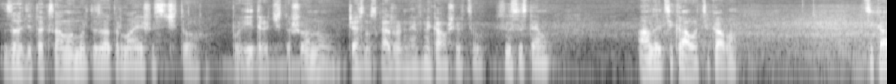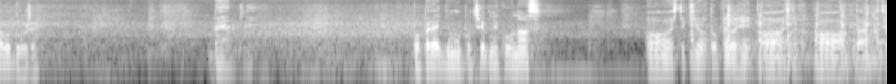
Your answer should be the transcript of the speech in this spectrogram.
Ззаді так само амортизатор має щось, чи то повітря, чи то що. Ну, чесно скажу, не вникавши в цю всю систему. Але цікаво, цікаво. Цікаво дуже. Бентлі. Попередньому подшипнику у нас ось такі от пироги. Ось так. О, так от.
